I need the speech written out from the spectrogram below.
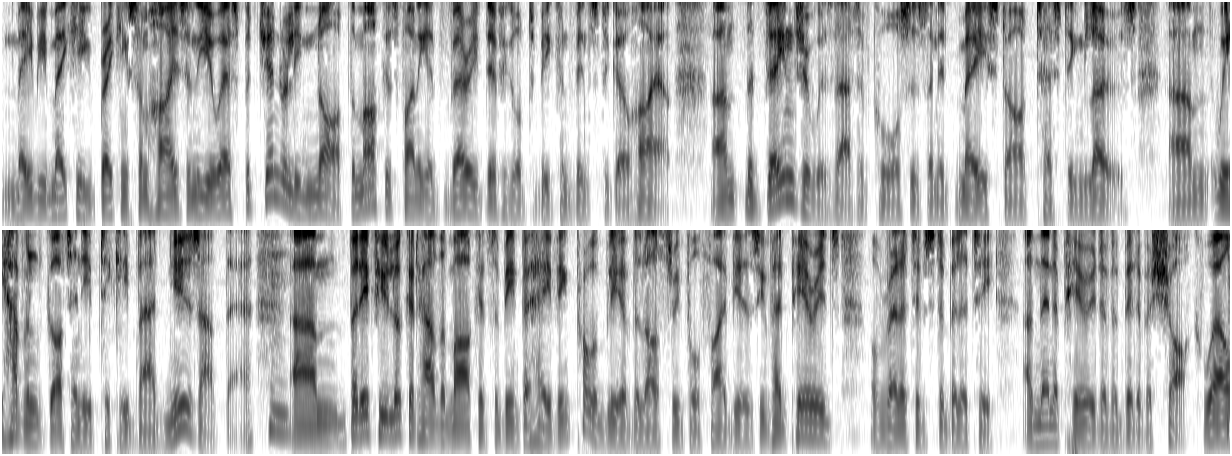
maybe making, breaking some highs in the US, but generally not, the market's finding it very difficult to be convinced to go higher. Um, the danger with that, of course, is that it may start testing lows. Um, we haven't got any particularly bad news out there, um, but if you look at how the markets have been behaving, probably over the last three, four, five years, you've had periods of relative stability and then a period of a bit of a shock. Well,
